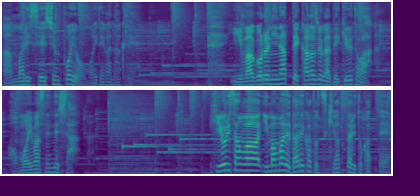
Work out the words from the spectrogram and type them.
あんまり青春っぽい思い出がなくて 今頃になって彼女ができるとは思いませんでした。日和さんは今まで誰かと付き合ったりとかって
